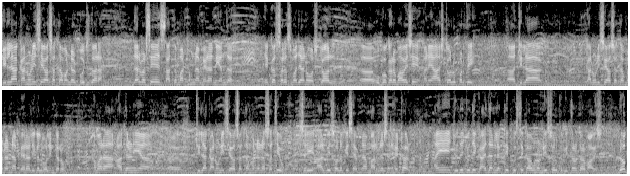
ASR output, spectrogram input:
જિલ્લા કાનૂની સેવા સત્તામંડળ ભુજ દ્વારા દર વર્ષે સાતમ આઠમના મેળાની અંદર એક સરસ મજાનો સ્ટોલ ઊભો કરવામાં આવે છે અને આ સ્ટોલ ઉપરથી જિલ્લા કાનૂની સેવા સત્તામંડળના પેરાલીગલ વોલેન્ટરો અમારા આદરણીય જિલ્લા કાનૂની સેવા સત્તામંડળના સચિવ શ્રી આરબી સોલંકી સાહેબના માર્ગદર્શન હેઠળ અહીં જુદી જુદી કાયદાને લગતી પુસ્તિકાઓનું નિઃશુલ્ક વિતરણ કરવામાં આવે છે. લોક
